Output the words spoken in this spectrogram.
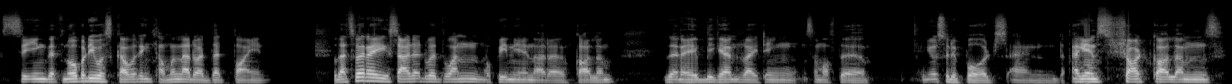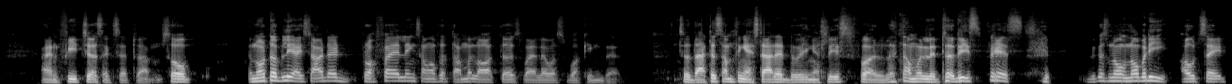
seeing that nobody was covering Tamil Nadu at that point. That's when I started with one opinion or a column. Then I began writing some of the news reports and again short columns and features, etc. So, notably, I started profiling some of the Tamil authors while I was working there. So that is something I started doing at least for the Tamil literary space, because no nobody outside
